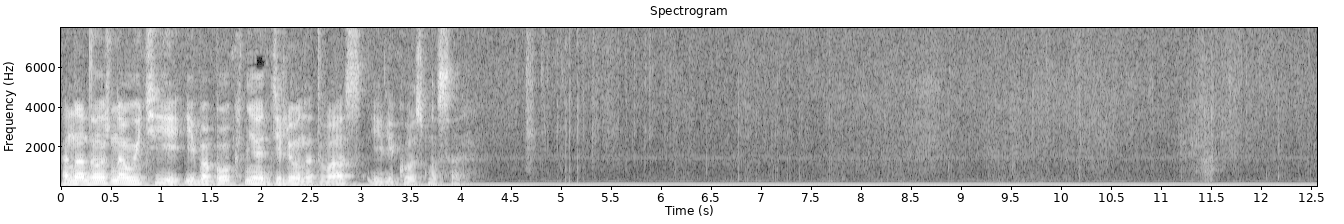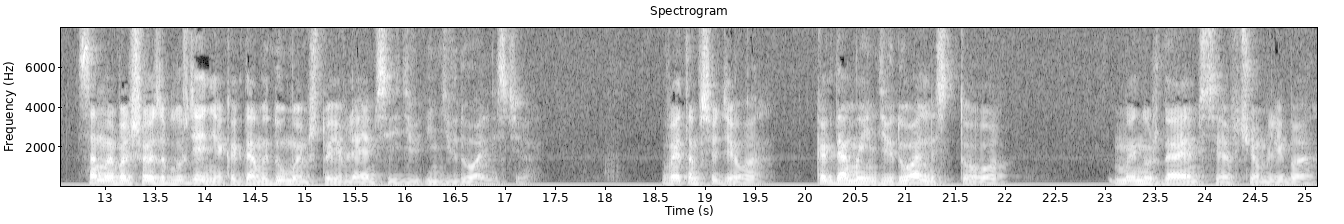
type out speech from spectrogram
Она должна уйти, ибо Бог не отделен от вас или космоса. Самое большое заблуждение, когда мы думаем, что являемся индивидуальностью. В этом все дело. Когда мы индивидуальность, то мы нуждаемся в чем-либо.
